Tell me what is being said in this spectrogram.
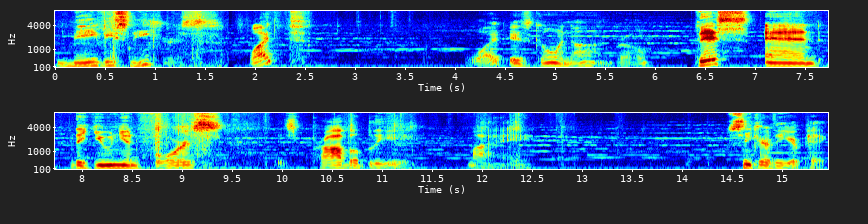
navy sneakers. What? What is going on, bro? This and the Union Force is probably my sneaker of the year pick.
